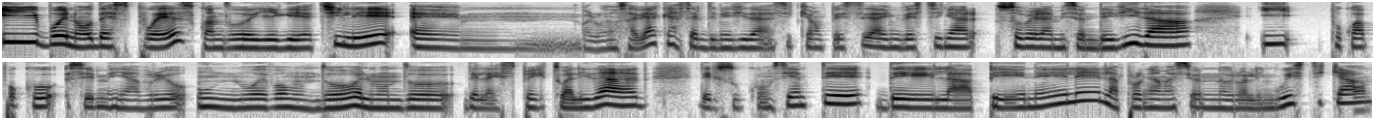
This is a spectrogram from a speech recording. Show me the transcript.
Y bueno, después, cuando llegué a Chile, em, bueno, no sabía qué hacer de mi vida, así que empecé a investigar sobre la misión de vida y poco a poco se me abrió un nuevo mundo, el mundo de la espiritualidad, del subconsciente, de la PNL, la programación neurolingüística,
